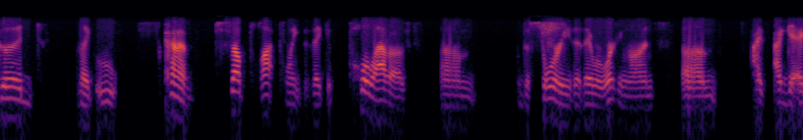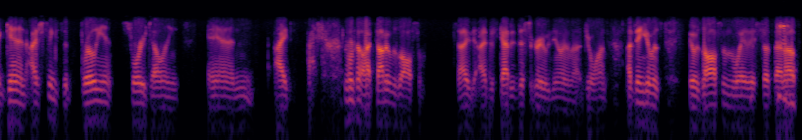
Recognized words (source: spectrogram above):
good like ooh, kind of subplot point that they could pull out of um the story that they were working on. Um I I again I just think it's a brilliant storytelling and I I don't know I thought it was awesome I I just got to disagree with you on that, Joanne. I think it was it was awesome the way they set that up,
